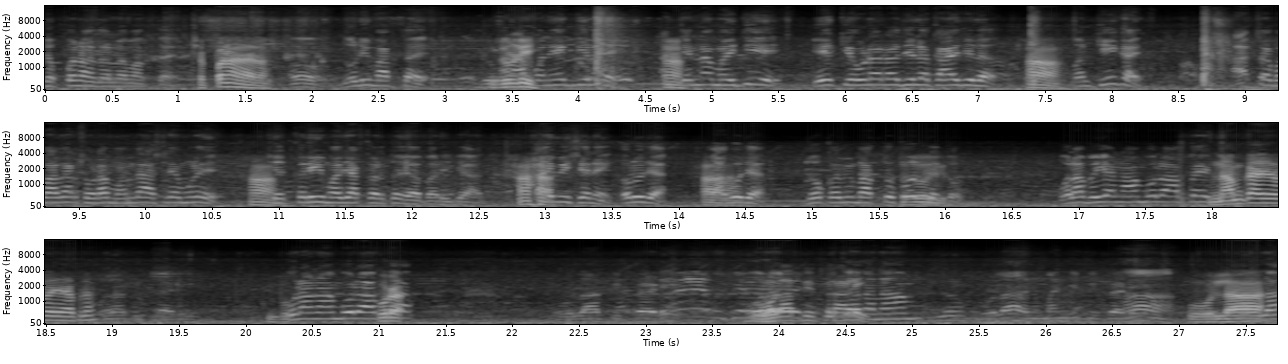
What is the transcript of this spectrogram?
छप्पन हजारला मागताय. छप्पन हजार हो जोडी मागताय. जोडी. आपण एक दिलंय. हा. आणि त्यांना माहिती आहे. एक केवढ्याला दिलं काय दिलं? हा. पण ठीक आहे. आजचा बाजार थोडा मंदा असल्यामुळे हा. शेतकरी मजाक करतो व्यापारीच्या आत हा. काही विषय नाही करू द्या हा. मागू द्या जो कमी मागतो तोच रोज देतो बोला भैया नाम बोला आपका एक. नाम काय आहे आपलं पूरा नाम बोला पूरा. आपका ओला पिपराडे बोला पिपराडे. पिता का नाम ओला हनुमानजी पिपराडे हाँ ओला बोला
